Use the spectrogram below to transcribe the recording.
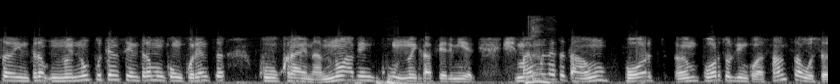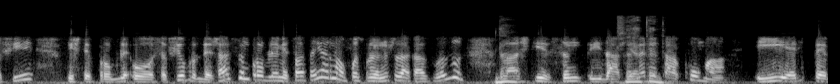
să intrăm, noi nu putem să intrăm în concurență cu Ucraina. Nu avem cum noi ca fermieri. Și mai da. mult de atât, în port, în portul din Constanța o să fie niște probleme, o să fie deja sunt probleme, toată iar n-au fost probleme, nu știu dacă ați văzut da. la știri, sunt, dacă mergeți acum ieri pe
